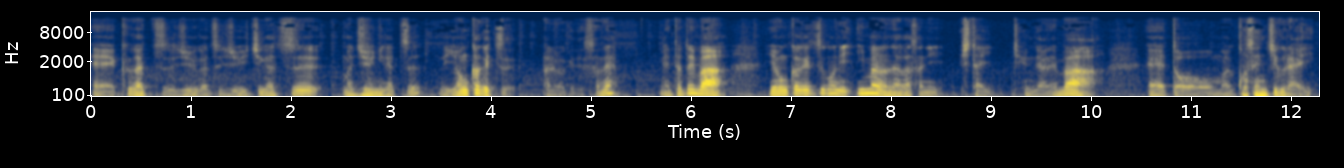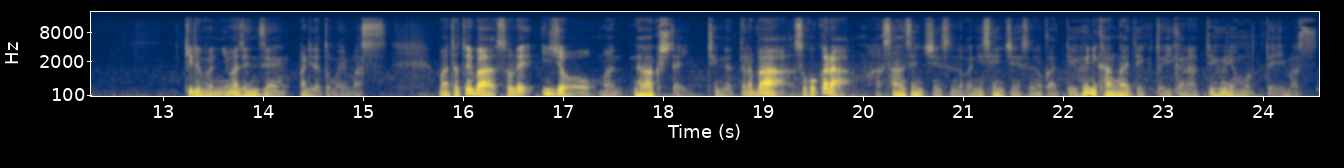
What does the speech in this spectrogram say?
えー9月10月11月、まあ、12月で4ヶ月あるわけですよねえ例えば4ヶ月後に今の長さにしたいっていうんであれば、えーとまあ、5センチぐらい切る分には全然ありだと思います。まあ、例えばそれ以上、ま、長くしたいっていうんだったらばそこから3センチにするのか2センチにするのかっていうふうに考えていくといいかなっていうふうに思っています。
